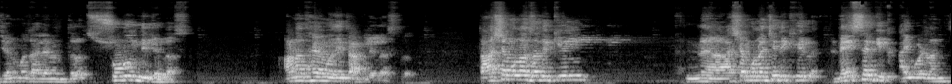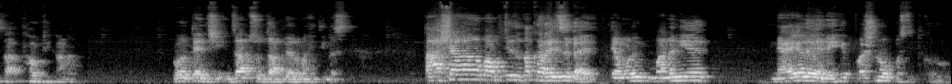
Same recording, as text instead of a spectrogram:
जन्म झाल्यानंतर सोडून दिलेलं असतं. अनाथायामध्ये टाकलेलं असतं. तर अशा मुलांचा देखील अशा मुलांचे देखील नैसर्गिक आई वडिलांचा ठाव ठिकाणा व त्यांची जात सुद्धा आपल्याला माहिती नसते. तर अशा बाबतीत आता करायचं काय? त्यामुळे माननीय न्यायालयाने हे प्रश्न उपस्थित करून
